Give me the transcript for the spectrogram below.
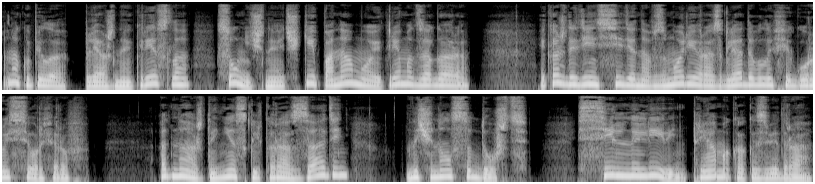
Она купила пляжное кресло, солнечные очки, панаму и крем от загара, и каждый день, сидя на взморье, разглядывала фигуры серферов. Однажды, несколько раз за день, начинался дождь. Сильный ливень, прямо как из ведра.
